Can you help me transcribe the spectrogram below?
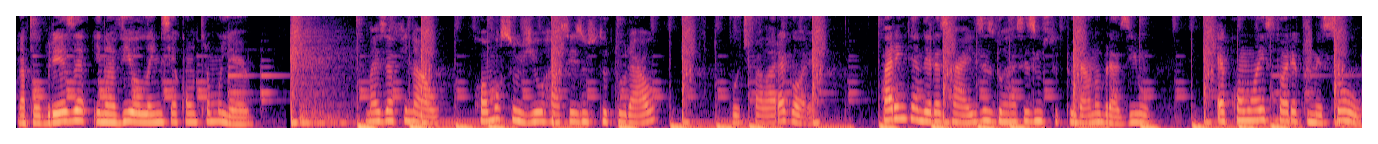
na pobreza e na violência contra a mulher. Mas afinal, como surgiu o racismo estrutural? Vou te falar agora. Para entender as raízes do racismo estrutural no Brasil, é como a história começou?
